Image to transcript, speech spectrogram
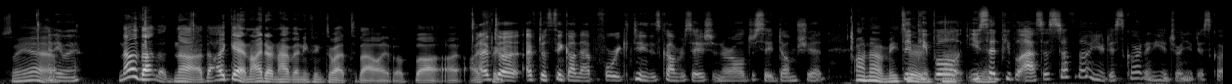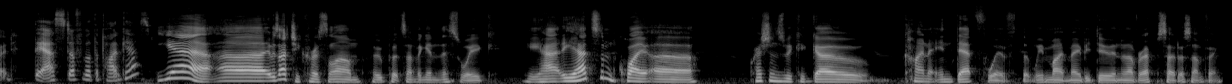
So yeah. Anyway, No, that no. That, again, I don't have anything to add to that either. But I, I, I, have think- to I have to think on that before we continue this conversation, or I'll just say dumb shit. Oh no, me too. Did people? but, you yeah. said people asked us stuff though in your Discord. I need to join your Discord. They asked stuff about the podcast. Yeah, uh, it was actually Chris Lum who put something in this week. He had he had some quite uh questions we could go kind of in depth with that we might maybe do in another episode or something.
